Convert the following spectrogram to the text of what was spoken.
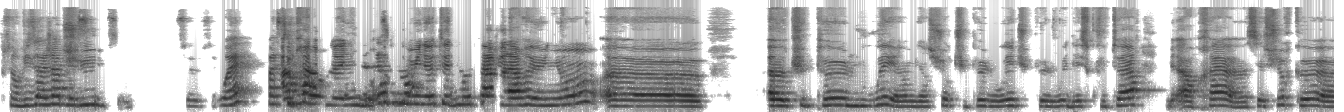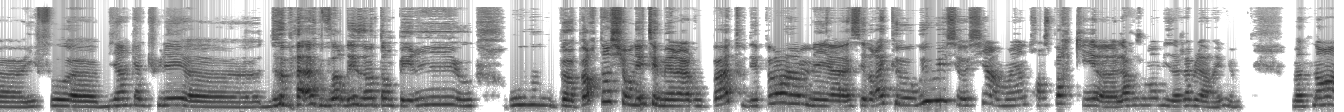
c'est envisageable. Mais... Ouais, Après, on a une grosse communauté de motards à La Réunion. Tu peux louer, hein, bien sûr, tu peux louer, tu peux louer des scooters. Mais après, c'est sûr que il faut bien calculer de pas avoir des intempéries ou, ou peu importe hein, si on est téméraire ou pas, tout dépend. Hein, mais c'est vrai que oui, oui, c'est aussi un moyen de transport qui est largement envisageable à la Réunion. Maintenant,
